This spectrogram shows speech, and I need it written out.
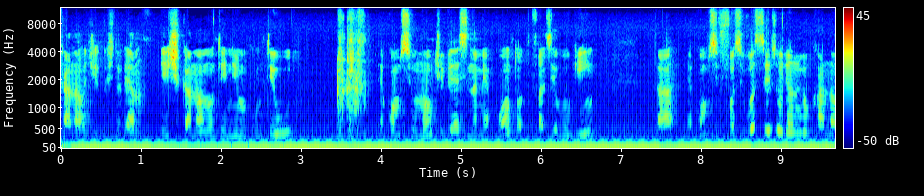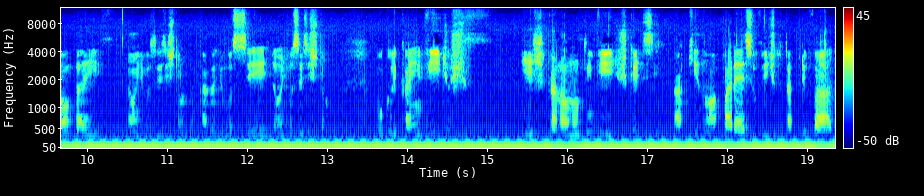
Canal Dicas, tá vendo? Este canal não tem nenhum conteúdo. É como se eu não tivesse na minha conta, ó, fazer login, tá? É como se fosse vocês olhando meu canal daí, de onde vocês estão, na casa de vocês, de onde vocês estão. Vou clicar em vídeos e este canal não tem vídeos, quer dizer, aqui não aparece o vídeo que está privado.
